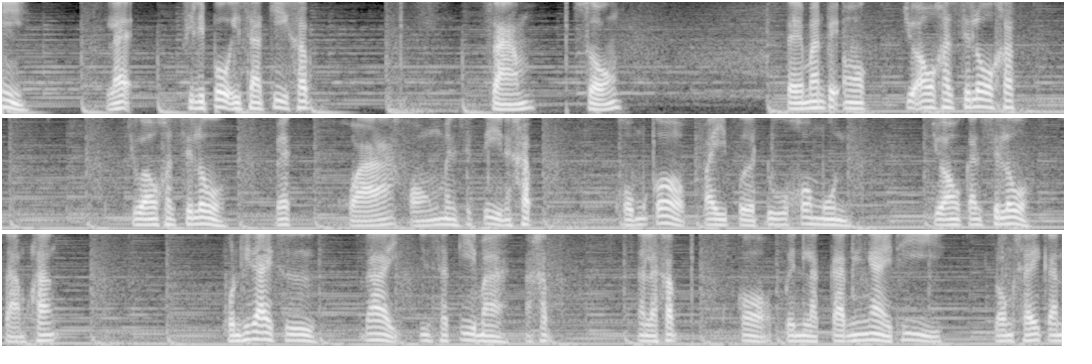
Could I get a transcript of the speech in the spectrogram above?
นี่ และฟิลิปโปอิซากิครับ 3 2 แต่มันไปออกจูเอาคันเซโลครับจูเอาคันเซโลแบ็คขวาของแมนซิตี้นะครับ ผมก็ไปเปิดดูข้อมูลจูเอาคันเซโล3 ครั้ง ผลที่ได้คือได้อินซากิมานะครับ นั่นแหละครับ ก็เป็นหลักการง่าย ๆ ที่ลองใช้กัน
